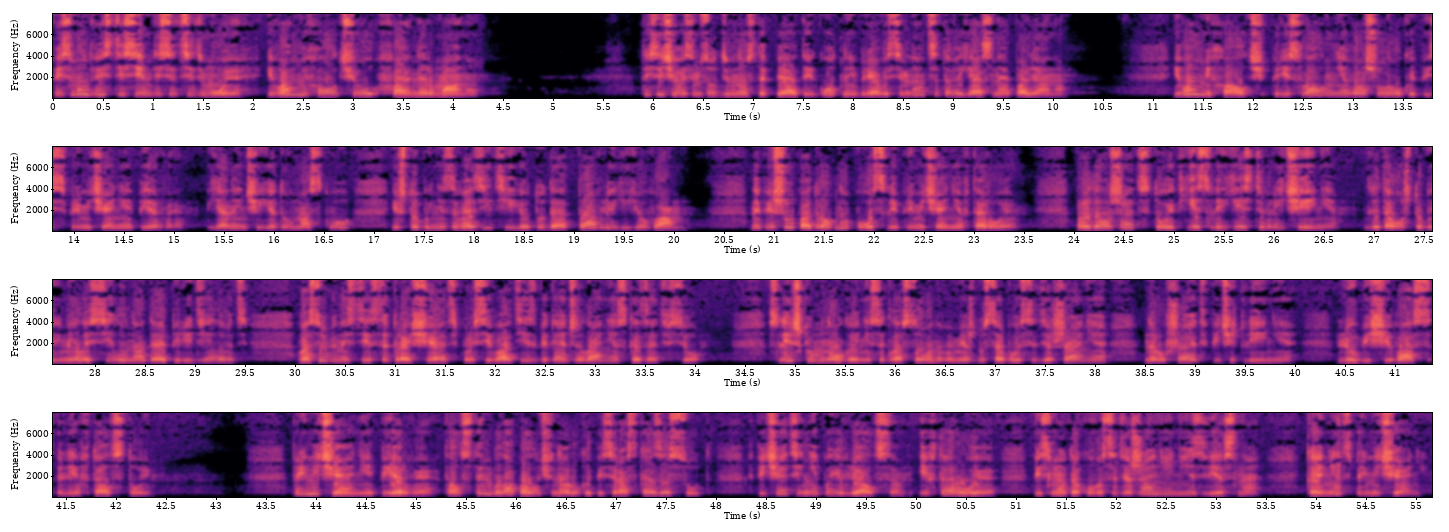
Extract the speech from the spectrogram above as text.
Письмо 277. Ивану Михайловичу Файнерману. 1895 год, ноября 18 -го, Ясная Поляна. Иван Михайлович переслал мне вашу рукопись, примечание первое. Я нынче еду в Москву, и чтобы не завозить ее туда, отправлю ее вам. Напишу подробно после, примечание второе. Продолжать стоит, если есть влечение. Для того, чтобы имело силу, надо переделывать, в особенности сокращать, просевать и избегать желания сказать все. Слишком много несогласованного между собой содержания нарушает впечатление. Любящий вас Лев Толстой. Примечание. Первое. Толстым была получена рукопись рассказа «Суд». В печати не появлялся. И второе. Письмо такого содержания неизвестно. Конец примечаний.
